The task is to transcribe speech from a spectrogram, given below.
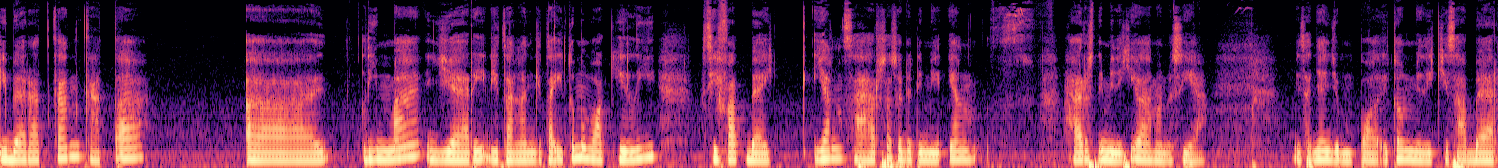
Ibaratkan kata uh, lima jari di tangan kita itu mewakili sifat baik yang seharusnya sudah dimiliki yang harus dimiliki oleh manusia Misalnya jempol itu memiliki sabar,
